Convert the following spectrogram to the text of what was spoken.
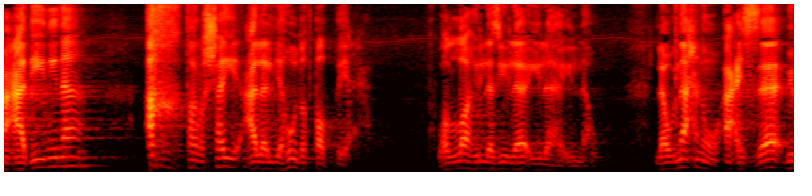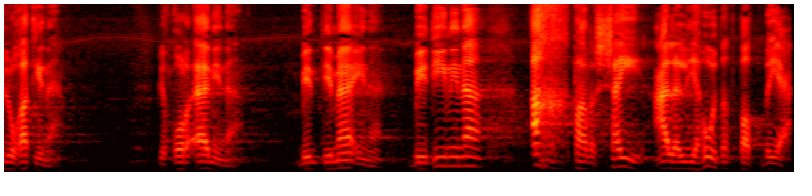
مع ديننا أخطر شيء على اليهود التطبيع. والله الذي لا إله إلا هو. لو نحن أعزاء بلغتنا بقرآننا بانتمائنا بديننا أخطر شيء على اليهود التطبيع.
